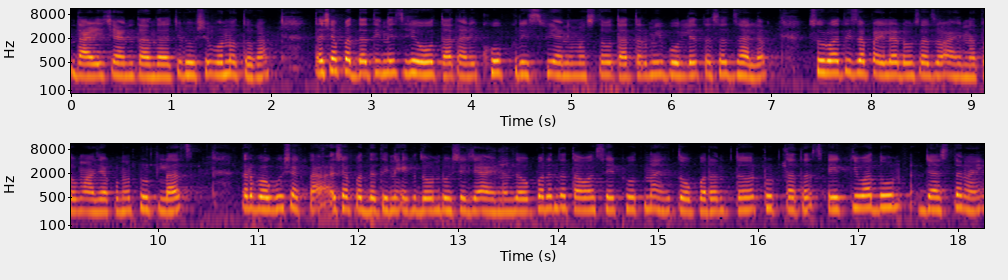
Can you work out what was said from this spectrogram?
डाळीचे आणि तांदळाचे डोसे बनवतो का तशा पद्धतीनेच हे होतात आणि खूप क्रिस्पी आणि मस्त होतात. तर मी बोलले तसंच झालं. सुरुवातीचा पहिला डोसा जो आहे ना तो माझ्याकडून तुटलाच. तर बघू शकता अशा पद्धतीने एक दोन डोसे जे आहे ना जोपर्यंत तवा सेट होत नाही तोपर्यंत तुटतातच. एक किंवा दोन जास्त नाही.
